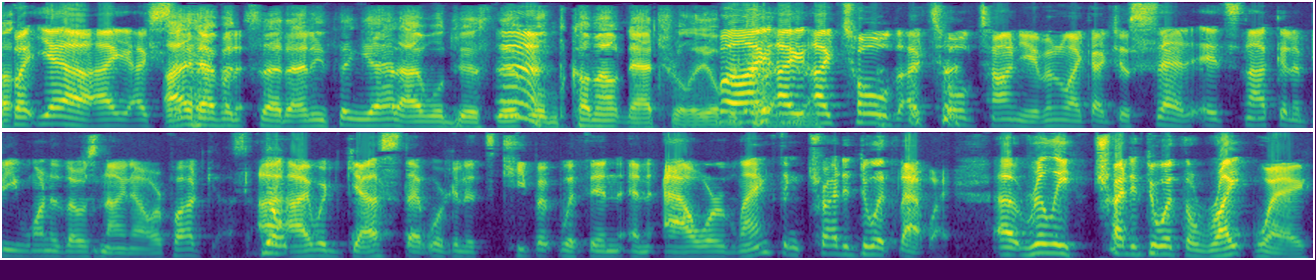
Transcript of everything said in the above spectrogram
Yeah. but yeah, I, I said I that, haven't said anything yet. I will just, Yeah. it will come out naturally over Well, I, time. you. I, I told I told Tanya even like I just said, it's not going to be one of those nine hour podcasts. No. I, I would guess that we're going to keep it within an hour length and try to do it that way. Uh, really try to do it the right way.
